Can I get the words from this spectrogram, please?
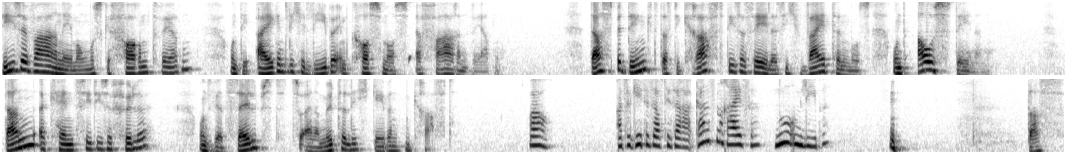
Diese Wahrnehmung muss geformt werden und die eigentliche Liebe im Kosmos erfahren werden. Das bedingt, dass die Kraft dieser Seele sich weiten muss und ausdehnen. Dann erkennt sie diese Fülle und wird selbst zu einer mütterlich gebenden Kraft. Wow. Also geht es auf dieser ganzen Reise nur um Liebe? Das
